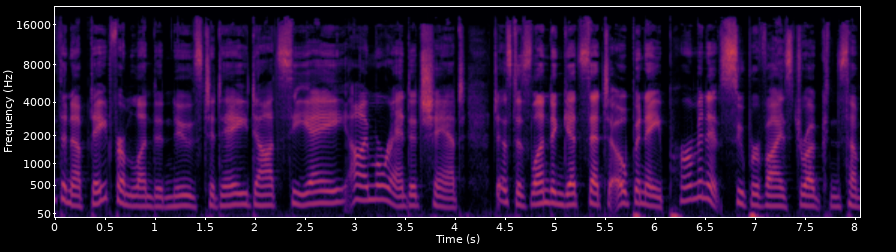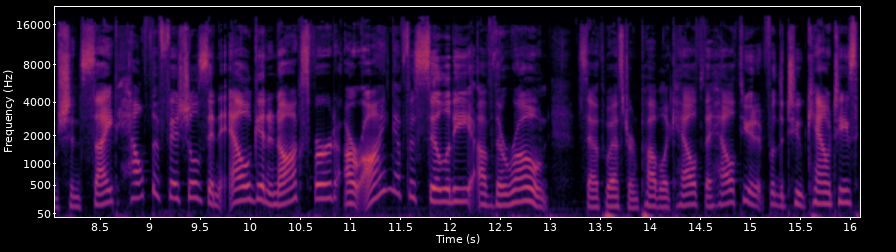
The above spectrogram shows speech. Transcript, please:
with an update from LondonNewsToday.ca, I'm Miranda Chant. Just as London gets set to open a permanent supervised drug consumption site, health officials in Elgin and Oxford are eyeing a facility of their own. Southwestern Public Health, the health unit for the two counties,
